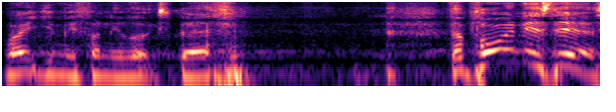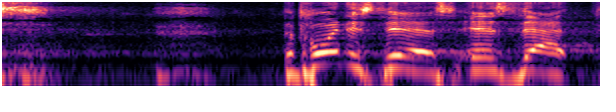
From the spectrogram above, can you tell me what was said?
Why you give me funny looks, Beth? the point is this. The point is this is that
